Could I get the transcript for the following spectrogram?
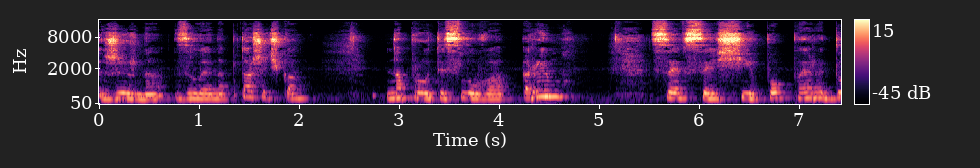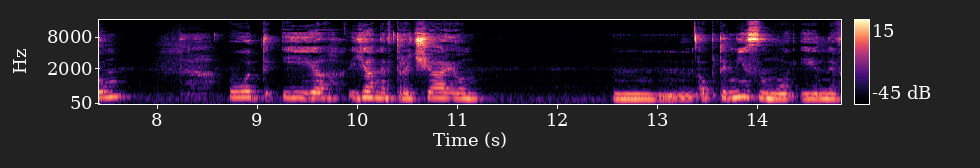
жирна зелена пташечка. Напроти слова Рим. Це все ще попереду. От і я не втрачаю оптимізму і не,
